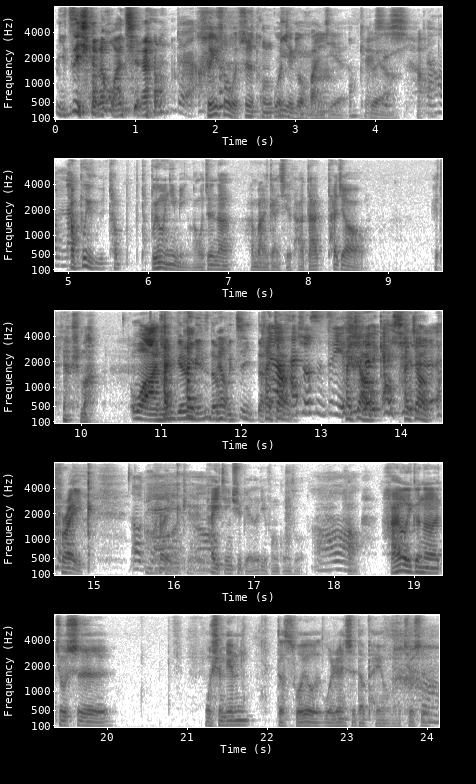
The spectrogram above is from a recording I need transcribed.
你自己想的还钱啊？对啊。所以说我是通过这个环节对啊，然后呢？他不他他不用匿名了，我真的还蛮感谢他，他他叫，哎他叫什么？哇，连别人名字都不记得他。叫啊，还说是自己他叫感谢他叫。Craig，OK OK，他已经去别的地方工作。哦好，还有一个呢，就是我身边的所有我认识的朋友们，就是、嗯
